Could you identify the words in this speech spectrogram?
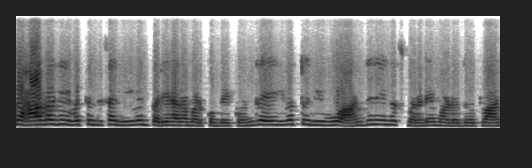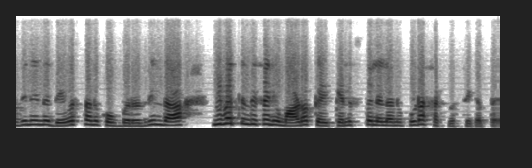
ಸೊ ಹಾಗಾಗಿ ಇವತ್ತಿನ ದಿವಸ ನೀವೇನ್ ಪರಿಹಾರ ಮಾಡ್ಕೊಬೇಕು ಅಂದ್ರೆ, ಇವತ್ತು ನೀವು ಆಂಜನೇಯನ ಸ್ಮರಣೆ ಮಾಡೋದು ಅಥವಾ ಆಂಜನೇಯನ ದೇವಸ್ಥಾನಕ್ಕೆ ಹೋಗಿ ಬರೋದ್ರಿಂದ ಇವತ್ತಿನ ದಿವಸ ನೀವು ಮಾಡೋ ಕೈ- ಕೆಲಸದಲ್ಲೆಲ್ಲಾನು ಕೂಡ ಸಕ್ಸಸ್ ಸಿಗತ್ತೆ.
